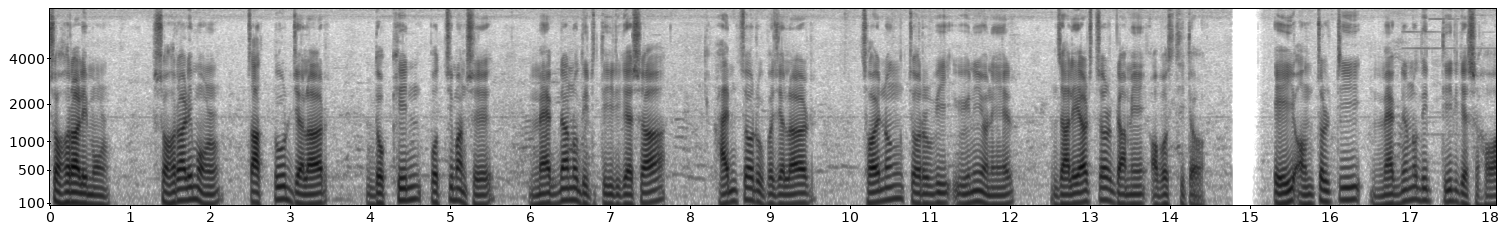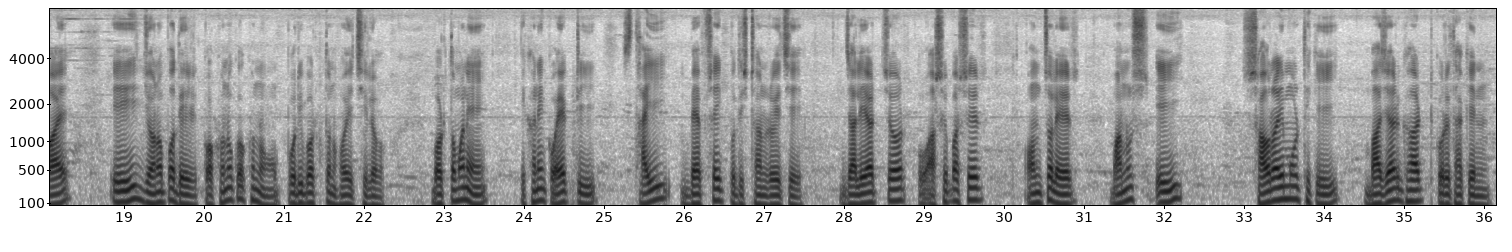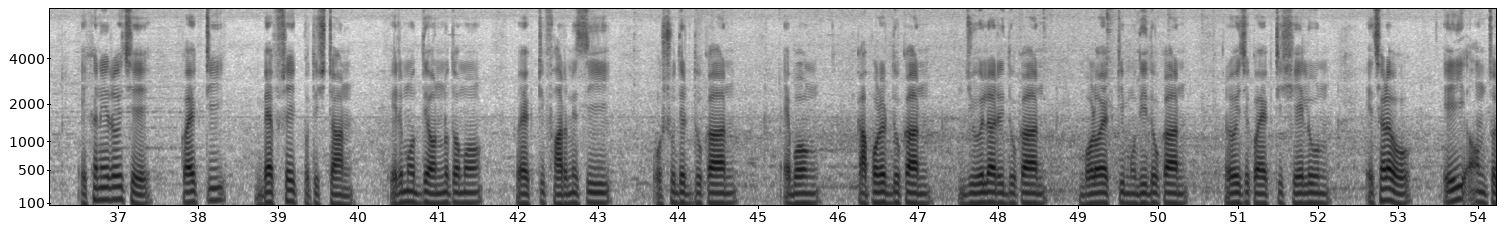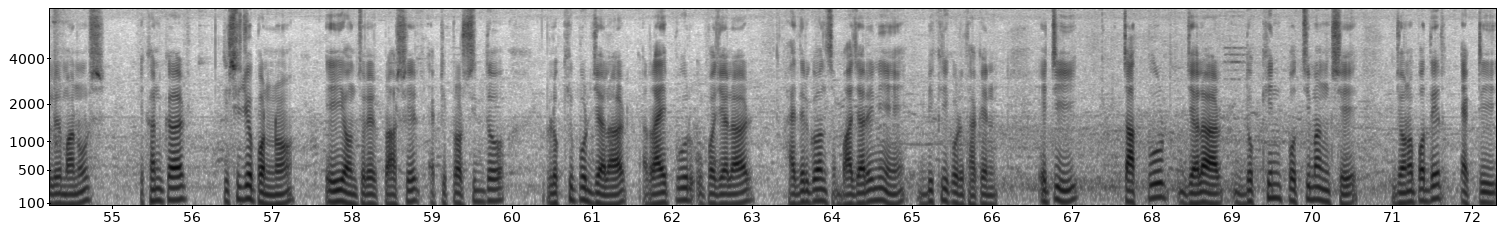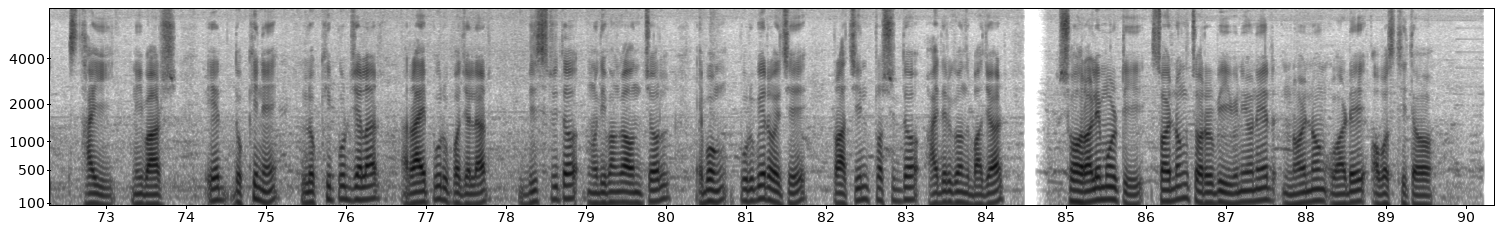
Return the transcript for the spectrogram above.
শহরালী মোড় শহরালী মোড় চাঁদপুর জেলার দক্ষিণ পশ্চিমাংশে মেঘনা নদীর তীর ঘেঁষা হাইমচর উপজেলার ছয় নং চরবি ইউনিয়নের জালিয়ারচর গ্রামে অবস্থিত। এই অঞ্চলটি মেঘনা নদীর তীর ঘেঁষা হওয়ায় এই জনপদের কখনো কখনো পরিবর্তন হয়েছিল। বর্তমানে এখানে কয়েকটি স্থায়ী ব্যবসায়িক প্রতিষ্ঠান রয়েছে, জালিয়ারচর ও আশেপাশের অঞ্চলের মানুষ এই শাওরাই মোড় থেকেই বাজারঘাট করে থাকেন। এখানে রয়েছে কয়েকটি ব্যবসায়িক প্রতিষ্ঠান। এর মধ্যে অন্যতম কয়েকটি ফার্মেসি, ওষুধের দোকান এবং কাপড়ের দোকান, জুয়েলারি দোকান, বড় একটি মুদি দোকান, রয়েছে কয়েকটি সেলুন। এছাড়াও এই অঞ্চলের মানুষ এখানকার কৃষিজ পণ্য এই অঞ্চলের পাশের একটি প্রসিদ্ধ লক্ষ্মীপুর জেলার, রায়পুর উপজেলার, হায়দরগঞ্জ বাজারে নিয়ে বিক্রি করে থাকেন। এটি চাঁদপুর জেলার দক্ষিণ পশ্চিমাংশে জনপদের একটি স্থায়ী নিবাস। এর দক্ষিণে লক্ষ্মীপুর জেলার, রায়পুর উপজেলার বিস্তৃত নদীভাঙ্গা অঞ্চল এবং পূর্বে রয়েছে প্রাচীন প্রসিদ্ধ হায়দরগঞ্জ বাজার। শহরালি মোড়টি ছয় নং চরবি ইউনিয়নের নয় নং ওয়ার্ডে অবস্থিত।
